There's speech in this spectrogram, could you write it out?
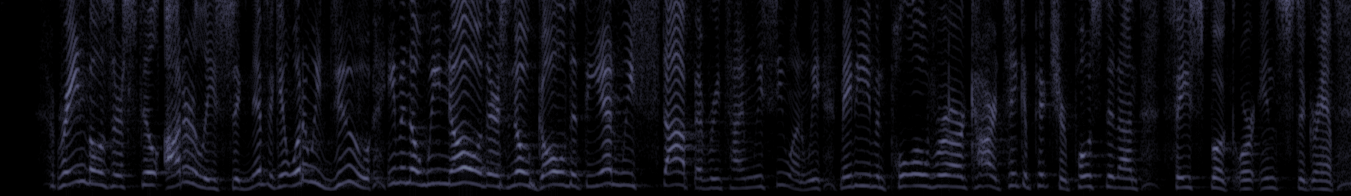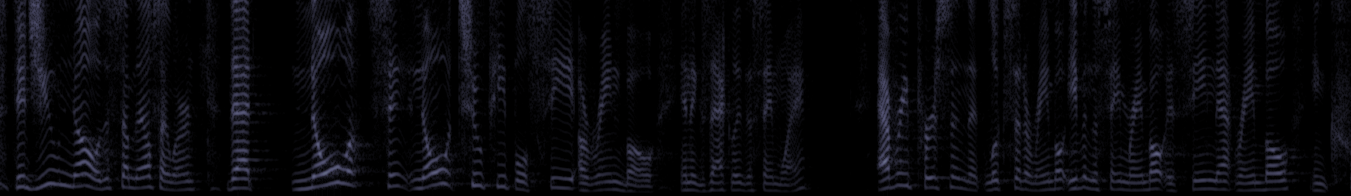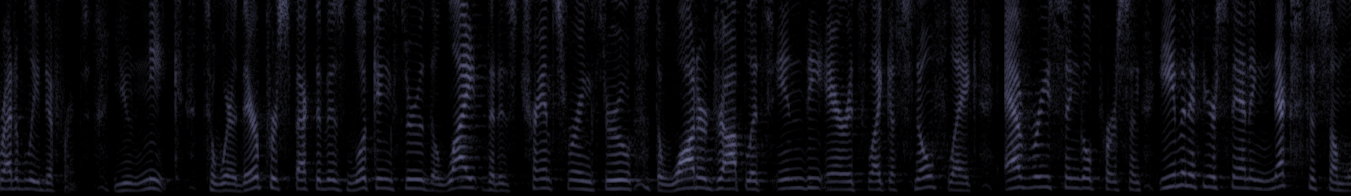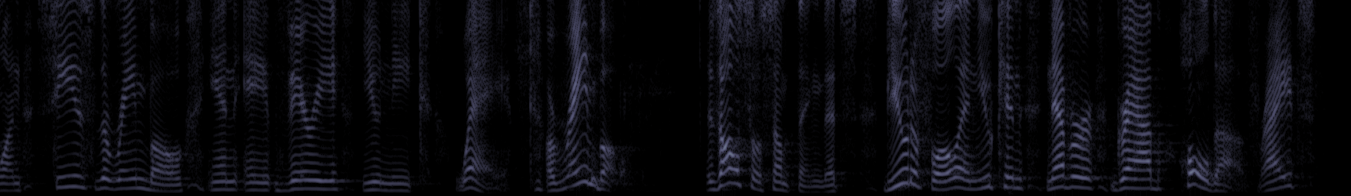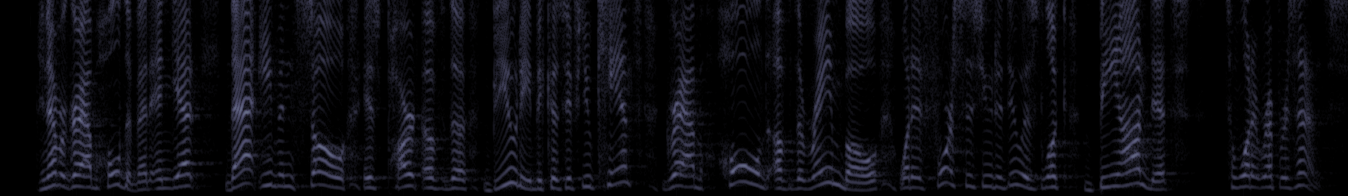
Rainbows are still utterly significant. What do we do? Even though we know there's no gold at the end, we stop every time we see one. We maybe even pull over our car, take a picture, post it on Facebook or Instagram. Did you know, this is something else I learned, that no, no two people see a rainbow in exactly the same way? Every person that looks at a rainbow, even the same rainbow, is seeing that rainbow incredibly different, unique to where their perspective is looking through the light that is transferring through the water droplets in the air. It's like a snowflake. Every single person, even if you're standing next to someone, sees the rainbow in a very unique way. A rainbow is also something that's beautiful and you can never grab hold of, right? You never grab hold of it, and yet that even so is part of the beauty because if you can't grab hold of the rainbow, what it forces you to do is look beyond it to what it represents.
